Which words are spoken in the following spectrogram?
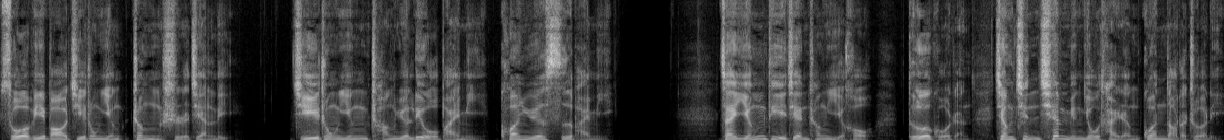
索比堡集中营正式建立。集中营长约六百米，宽约四百米。在营地建成以后。德国人将近千名犹太人关到了这里。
